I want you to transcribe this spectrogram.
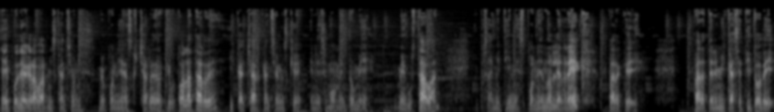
y ahí podía grabar mis canciones. Me ponía a escuchar radioactivo toda la tarde y cachar canciones que en ese momento me, me gustaban. Y pues ahí me tienes, poniéndole rec para que para tener mi casetito de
